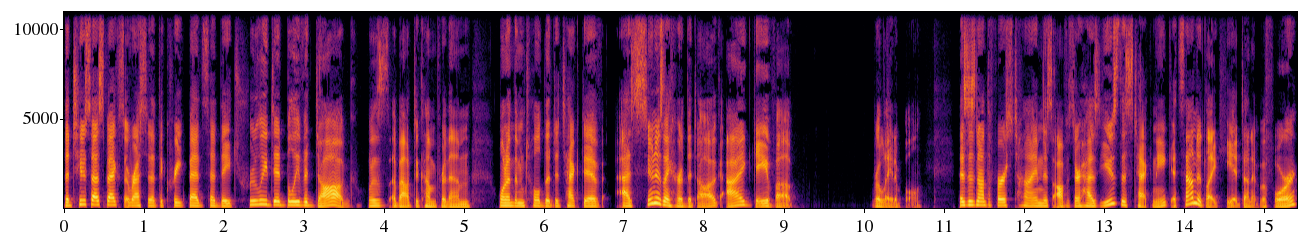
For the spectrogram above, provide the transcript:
The two suspects arrested at the creek bed said they truly did believe a dog was about to come for them. One of them told the detective, As soon as I heard the dog, I gave up. Relatable. This is not the first time this officer has used this technique. It sounded like he had done it before.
